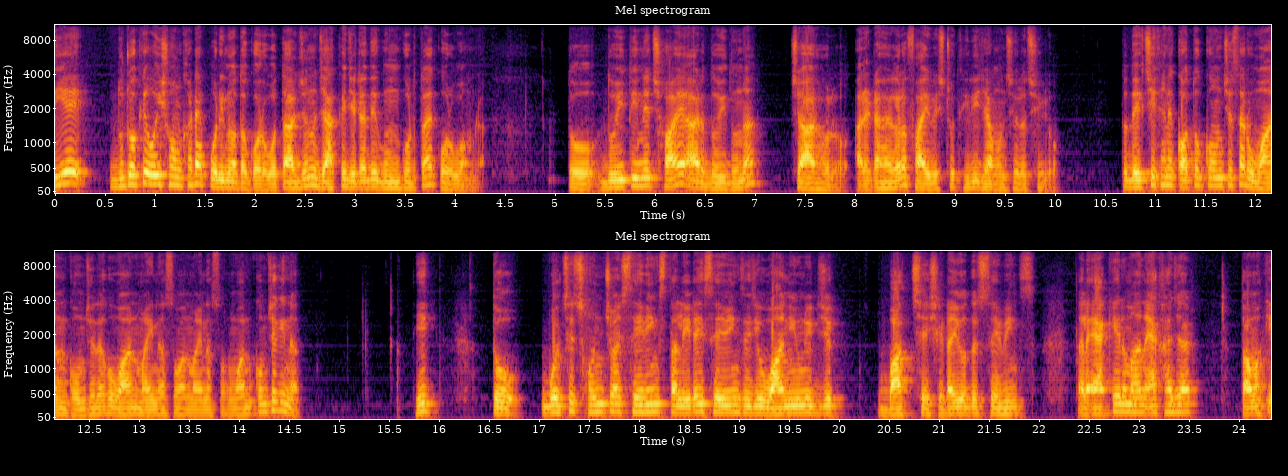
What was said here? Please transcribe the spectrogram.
দিয়ে দুটোকে ওই সংখ্যাটায় পরিণত করব। তার জন্য যাকে যেটা দিয়ে গুণ করতে হয়, করব আমরা। তো দুই তিনে ছয় আর দুই দুনা চার হলো। আর এটা হয়ে গেল ফাইভ ইস টু থ্রি যেমন ছিল ছিল। তো দেখছি এখানে কত কমছে স্যার? ওয়ান কমছে। দেখো one minus one minus one one কমছে কি না ঠিক? তো বলছে সঞ্চয় সেভিংস তাহলে এটাই সেভিংস এই যে ওয়ান ইউনিট যে বাড়ছে, সেটাই ওদের সেভিংস তাহলে একের মান এক হাজার। তো আমাকে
